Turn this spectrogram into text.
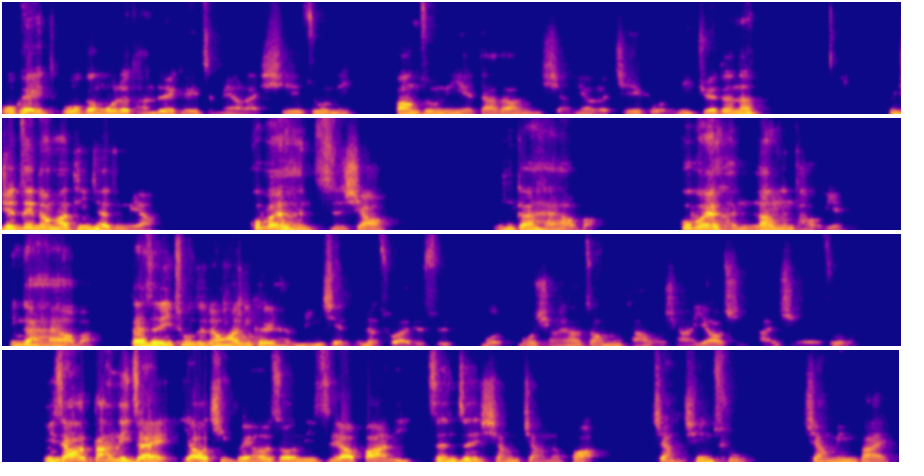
我可以，我跟我的团队可以怎么样来协助你？帮助你也达到你想要的结果。你觉得呢？你觉得这段话听起来怎么样？会不会很直销？应该还好吧。会不会很让人讨厌？应该还好吧。但是你从这段话，你可以很明显听得出来，就是我我想要招募他，我想要邀请他一起合作。你只要当你在邀请朋友的时候，你只要把你真正想讲的话讲清楚、讲明白，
